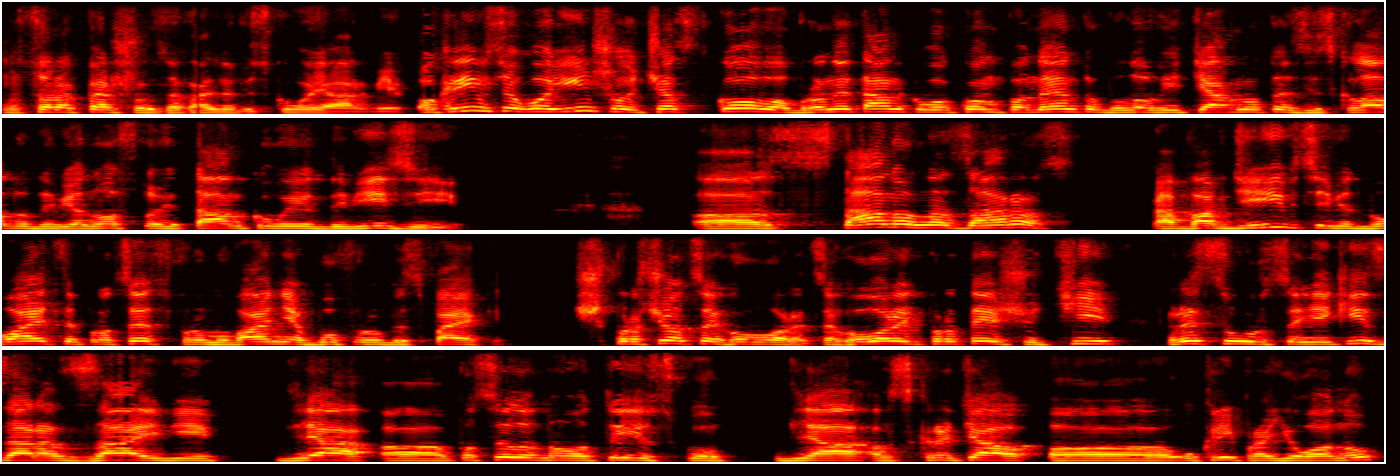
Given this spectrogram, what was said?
41-ї загальновійськової армії. Окрім всього іншого, частково бронетанкового компоненту було відтягнуто зі складу 90-ї танкової дивізії. Станом на зараз в Авдіївці відбувається процес формування буферу безпеки. Про що це говорить? Це говорить про те, що ті ресурси, які зараз зайві для е, посиленого тиску, для вскриття е, укріп району,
